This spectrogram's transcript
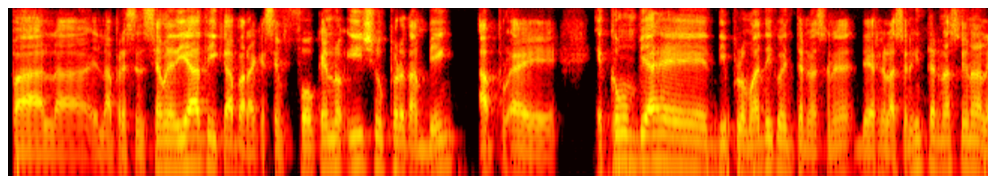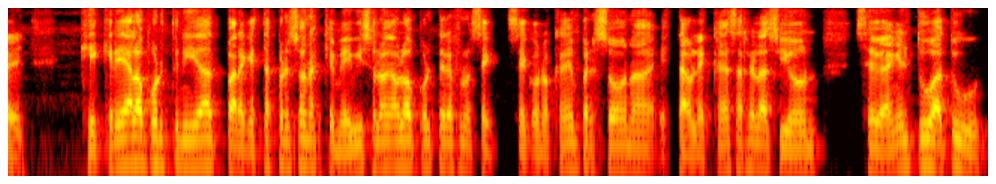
para la, la presencia mediática, para que se enfoquen los issues, pero también eh, es como un viaje diplomático internacional, de relaciones internacionales que crea la oportunidad para que estas personas que maybe solo han hablado por teléfono se, se conozcan en persona, establezcan esa relación, se vean el tú a tú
